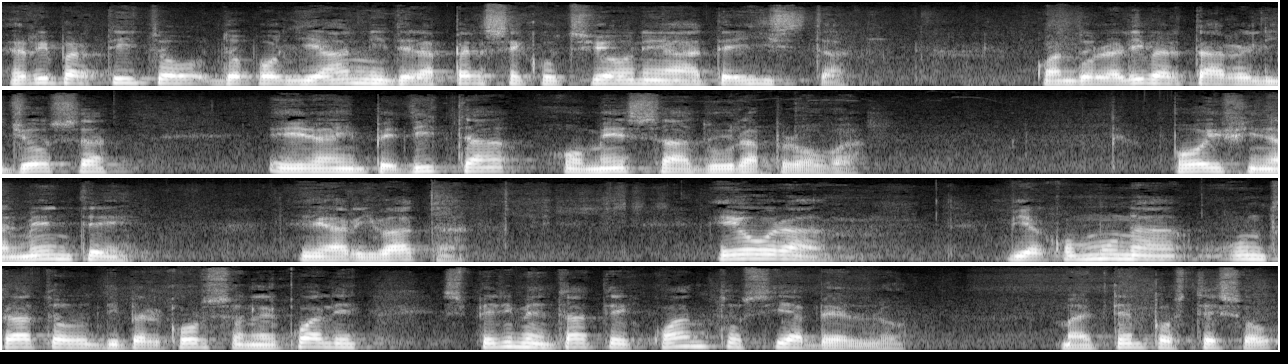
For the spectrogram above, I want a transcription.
è ripartito dopo gli anni della persecuzione ateista, quando la libertà religiosa era impedita o messa a dura prova. Poi finalmente è arrivata e ora vi accomuna un tratto di percorso nel quale sperimentate quanto sia bello, ma al tempo stesso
